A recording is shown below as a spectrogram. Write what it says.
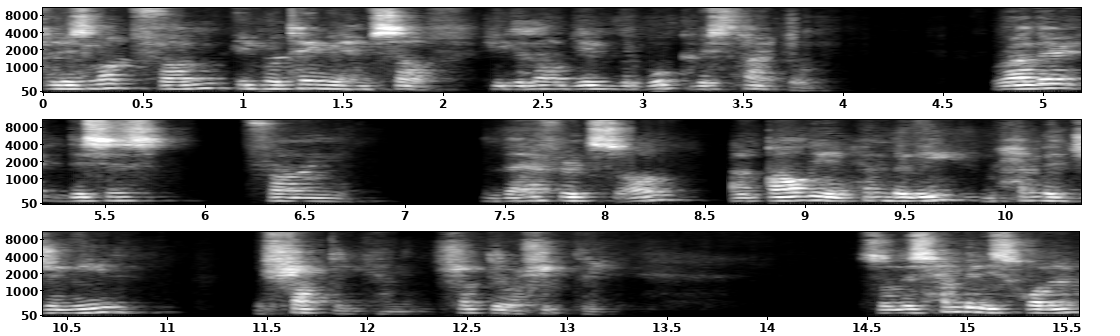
it is not from Ibn Taymiyyah himself. He did not give the book this title. Rather, this is from the efforts of Al-Qadi Al-Hanbali, Muhammad Jamil Al-Shati, Shati or Shati. So this Hanbali scholar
